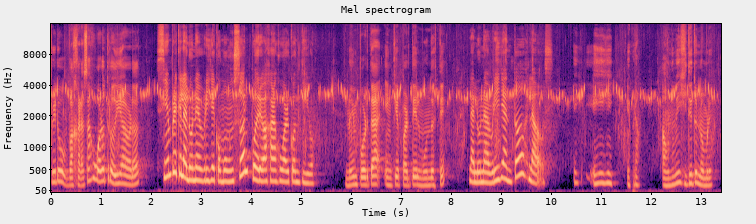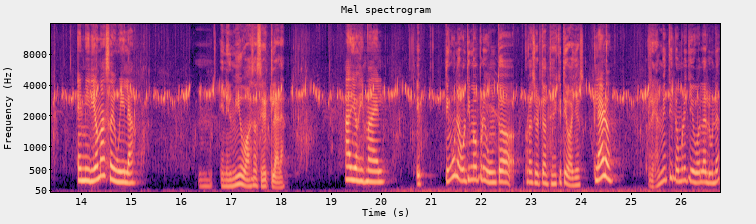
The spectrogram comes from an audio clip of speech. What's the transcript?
Pero bajarás a jugar otro día, ¿verdad? Siempre que la luna brille como un sol, podré bajar a jugar contigo. No importa en qué parte del mundo esté. La luna brilla en todos lados. Eh, eh, espera, aún no me dijiste tu nombre. En mi idioma soy Willa. Mm, En el mío vas a ser Clara. Adiós, Ismael. Eh, tengo una última pregunta para hacerte antes de que te vayas. Claro. ¿Realmente el hombre llegó a la luna?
